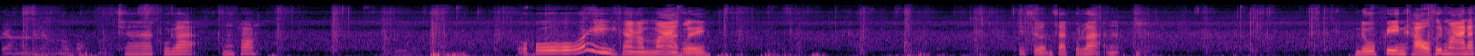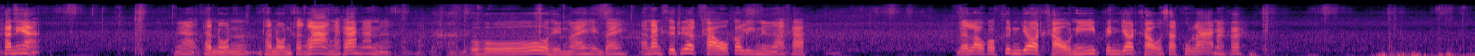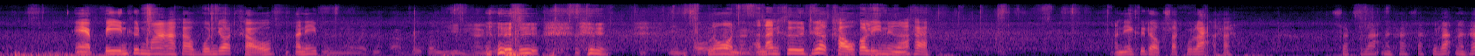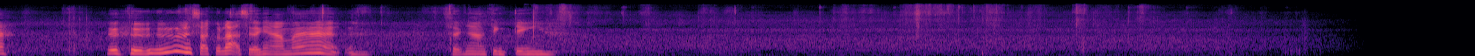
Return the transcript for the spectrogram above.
แป้งมันอย่างมาบอกชากุระนะคะ โอ้โหงามมากเลย ที่สวนซากุระนะดูปีนเขาขึ้นมานะคะ เนี่ย เนี่ย ถนนถนนข้างล่างนะคะ นั่นน่ะ ธรรมดาเลยโอ้โห เห็นไหมเห็นไหมอันนั้นคือเทือกเขาเกาหลีเหนือค่ะ แล้วเราก็ขึ้นยอดเขานี้เป็นยอดเขาซากุระนะคะ แอบปีนขึ้นมาค่ะ บนยอดเขา อันนี้คุณเอาไปติดตามไปเกาหลีเหนือกินเขาโน่น อันนั้นคือเทือกเขาเกาหลีเหนือค่ะ อันนี้คือดอกซากุระค่ะซากุระนะคะซากุระนะคะอื้อหือซากุระสวยงามมากสวยงามจริง ๆ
